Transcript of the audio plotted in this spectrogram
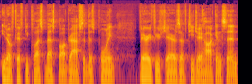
you know, 50 plus best ball drafts at this point, very few shares of TJ Hockenson,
